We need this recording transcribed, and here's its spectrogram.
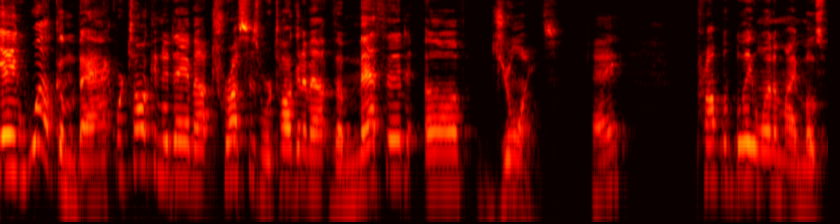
Gang, welcome back. We're talking today about trusses. We're talking about the method of joints, okay? Probably one of my most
